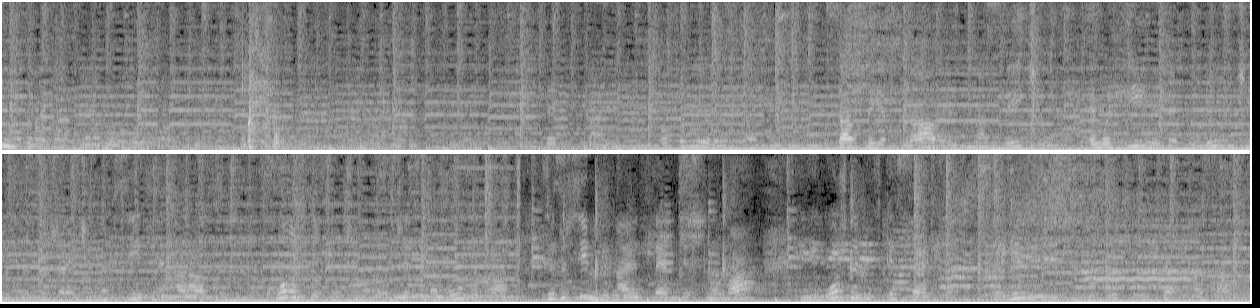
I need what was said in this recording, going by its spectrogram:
мені давай зараз. Особливо стань. Завжди яскравий, насичений, емоційний та хвилюючий, незважаючи на всі негаразди. Голосно звучить урочиста музика, звідусіль лунають теплі слова, і кожне людське серце, хвилюючись, відгукується назавжди.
